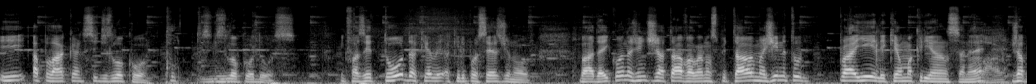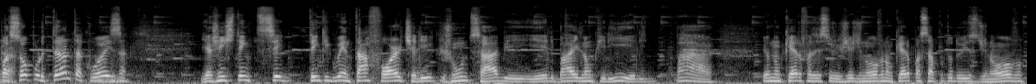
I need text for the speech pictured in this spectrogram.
e a placa se deslocou. Se deslocou do osso. Tem que fazer todo aquele, aquele processo de novo. Bah, daí quando a gente já tava lá no hospital, imagina tu, pra ele, que é uma criança, né? já passou por tanta coisa. E a gente tem que, ser, tem que aguentar forte ali junto, sabe? E ele, bah, ele não queria, ele, bah, eu não quero fazer cirurgia de novo, não quero passar por tudo isso de novo.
